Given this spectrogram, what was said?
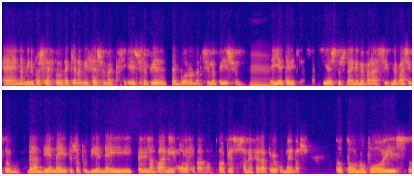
Ε, να μην υποσχεθούν και να μην θέσουν αξίες οι οποίες δεν μπορούν να τις υλοποιήσουν. Mm. Οι εταιρικές αξίες τους να είναι με βάση, με βάση το brand DNA τους, όπου DNA περιλαμβάνει όλα αυτά τα, τα οποία σας ανέφερα προηγουμένως το tone of voice, το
